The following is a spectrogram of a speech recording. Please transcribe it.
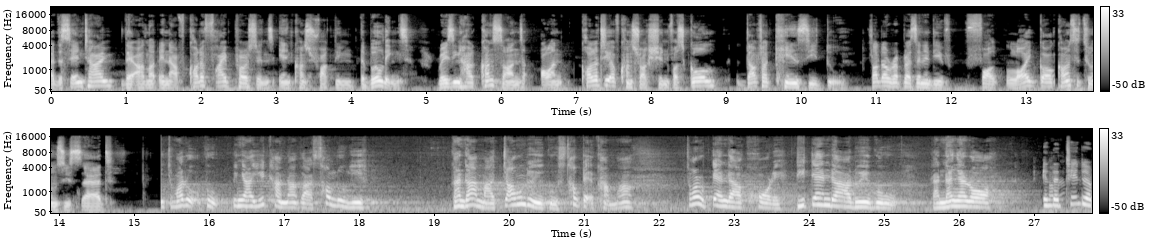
At the same time, there are not enough qualified persons in constructing the buildings, raising her concerns on quality of construction for school. Dr. Kin Tu, Florida representative for Loigo constituency said ကျမတို့အခုပညာရေးဌာနကဆောက်လုပ်ရေးကဏ္ဍမှာကျောင်းတွေကိုဆောက်တဲ့အခါမှာကျမတို့တန်ဒါခေါ်တယ်ဒီတန်ဒါတွေကိုဒါနိုင်ငံတော် In the tender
